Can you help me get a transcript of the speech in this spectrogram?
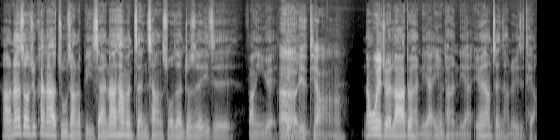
啊，那时候去看他的主场的比赛，那他们整场说真的就是一直放音乐，呃，一直跳，嗯。那我也觉得啦啦队很厉害，应援团很厉害，因为他们整场就一直跳，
